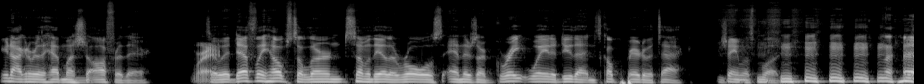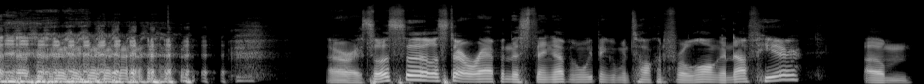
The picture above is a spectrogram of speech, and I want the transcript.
you're not going to really have much to offer there. Right. So it definitely helps to learn some of the other roles, and there's a great way to do that, and it's called prepare to attack. Shameless plug. All right, so let's uh, let's start wrapping this thing up, and we think we've been talking for long enough here. Um,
